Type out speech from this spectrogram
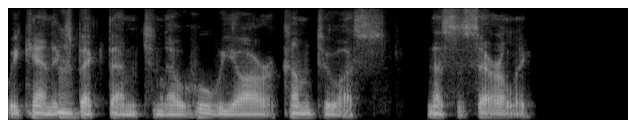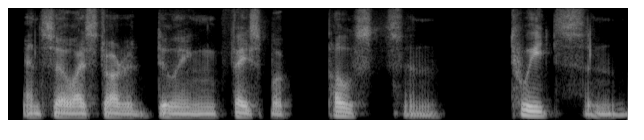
We can't mm expect them to know who we are or come to us necessarily. And so I started doing Facebook posts and tweets, and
